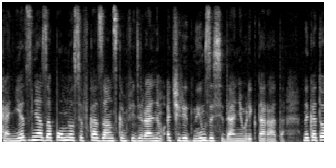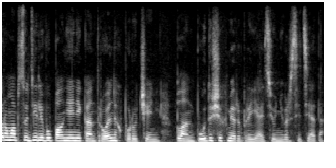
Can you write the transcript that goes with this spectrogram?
Конец дня запомнился в Казанском федеральном очередным заседанием ректората, на котором обсудили выполнение контрольных поручений, план будущих мероприятий университета,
